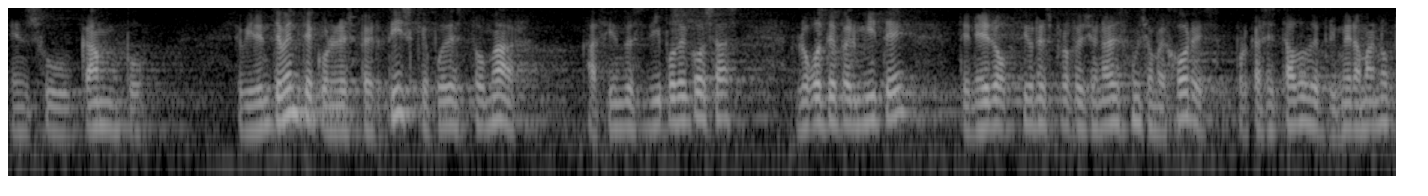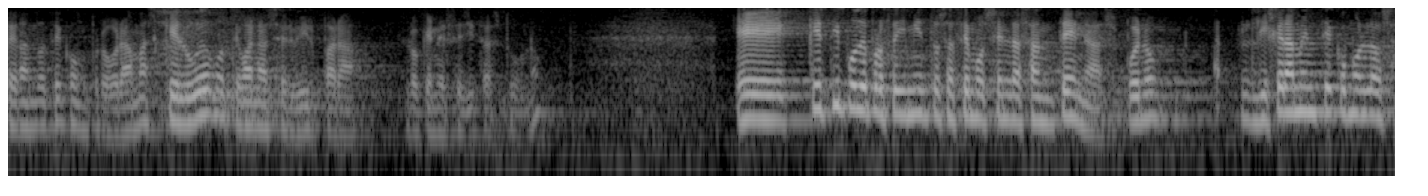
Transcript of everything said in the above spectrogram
en su campo. Evidentemente, con el expertise que puedes tomar haciendo este tipo de cosas, luego te permite tener opciones profesionales mucho mejores, porque has estado de primera mano pegándote con programas que luego te van a servir para lo que necesitas tú. ¿no? Eh, ¿Qué tipo de procedimientos hacemos en las antenas? Bueno, ligeramente como los,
